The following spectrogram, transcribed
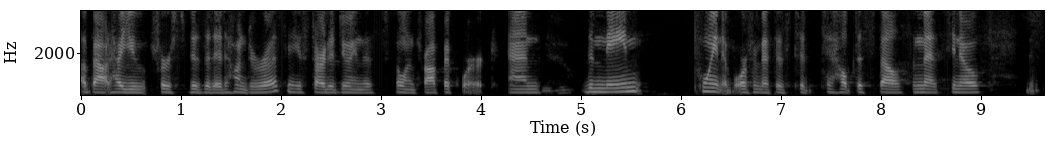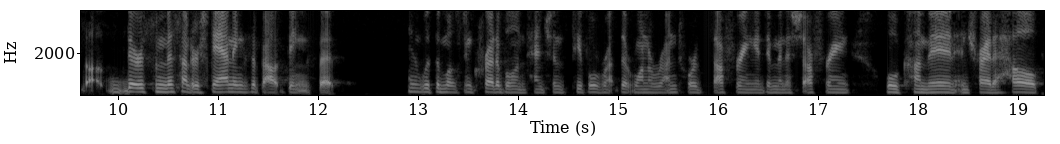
about how you first visited Honduras and you started doing this philanthropic work. And mm-hmm. the main point of Orphan Myth is to to help dispel some myths. You know, uh, there's some misunderstandings about things that, and with the most incredible intentions, people run, that want to run towards suffering and diminish suffering will come in and try to help.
